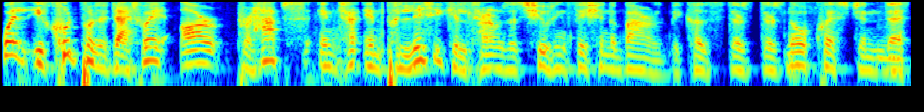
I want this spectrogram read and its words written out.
Well, you could put it that way, or perhaps in ter- in political terms, it's shooting fish in a barrel because there's there's no question mm. that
